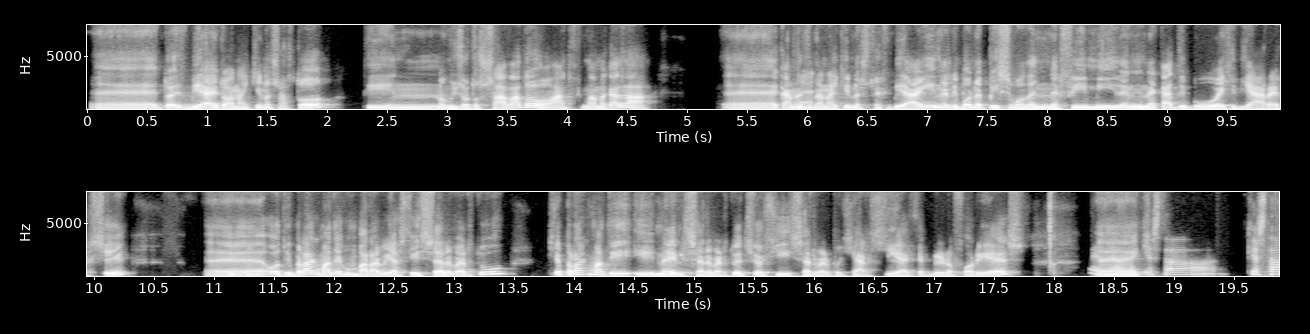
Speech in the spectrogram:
Ε, το FBI το ανακοίνωσε αυτό, την, νομίζω το Σάββατο, αν θυμάμαι καλά. Ε, έκανε ναι. την ανακοίνωση του FBI. Είναι λοιπόν επίσημο, δεν είναι φήμη, δεν είναι κάτι που έχει διαρρεύσει. Ε, Ότι πράγματι έχουν παραβιαστεί οι σερβερ του και πράγματι η email server του, έτσι όχι η server που έχει αρχεία και πληροφορίες. Ε, ναι, αλλά ε, και στα, και στα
